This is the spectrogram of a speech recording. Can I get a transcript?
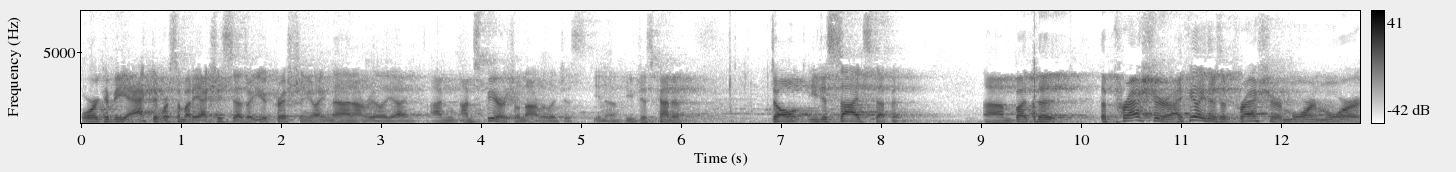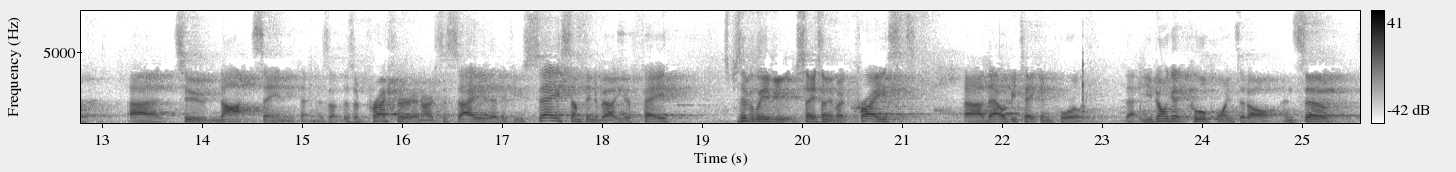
or it could be active, where somebody actually says, "Are you a Christian?" You're like, "No, not really. I, I'm, I'm spiritual, not religious." You know, you just kind of don't. You just sidestep it. Um, but the the pressure, I feel like there's a pressure more and more uh, to not say anything. There's a, there's a pressure in our society that if you say something about your faith, specifically if you say something about Christ, uh, that would be taken poorly. That you don't get cool points at all. And so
